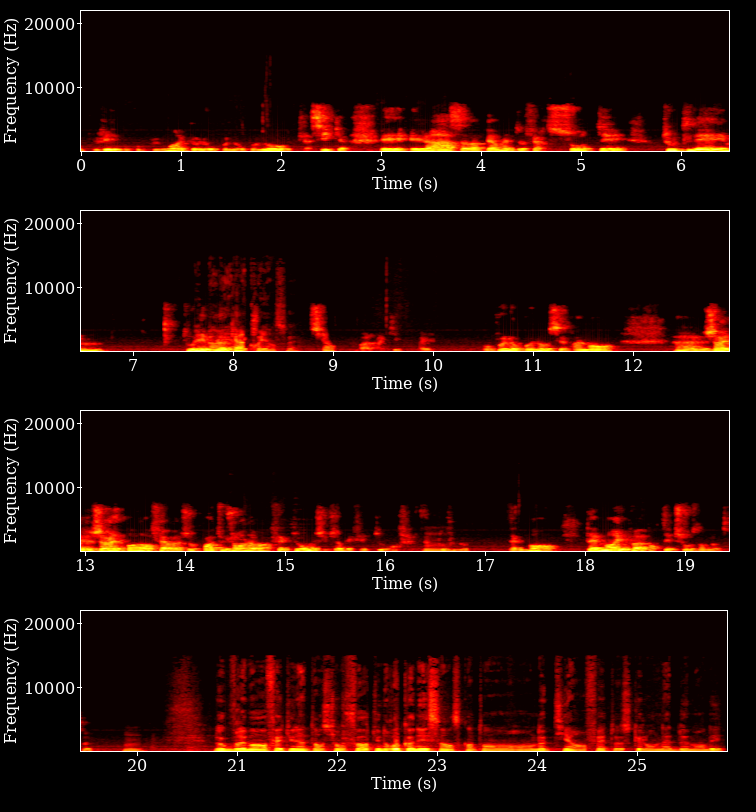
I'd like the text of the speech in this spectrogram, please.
beaucoup plus vite, beaucoup plus loin que le Ho'oponopono classique. Et, et, là, ça va permettre de faire sauter toutes les, tous les, blocages. Les croyances, ouais. Voilà, qui, Ho'oponopono, c'est vraiment, euh, j'arrête pas d'en faire, je crois toujours en avoir fait le tour, mais j'ai jamais fait le tour, en fait. Hmm. Tellement, tellement il peut apporter de choses dans notre vie. Hmm. Donc vraiment en fait une intention forte, une reconnaissance quand on, on obtient en fait ce que l'on a demandé.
